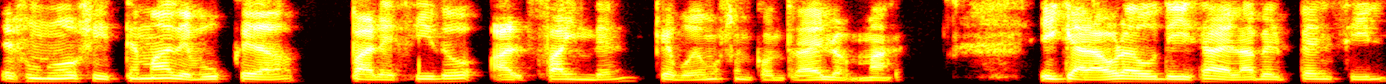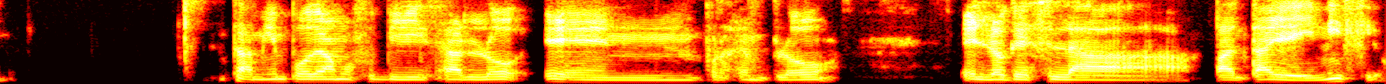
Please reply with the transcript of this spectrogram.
es un nuevo sistema de búsqueda parecido al Finder que podemos encontrar en los Mac. Y que a la hora de utilizar el Apple Pencil, también podríamos utilizarlo en, por ejemplo, en lo que es la pantalla de inicio.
